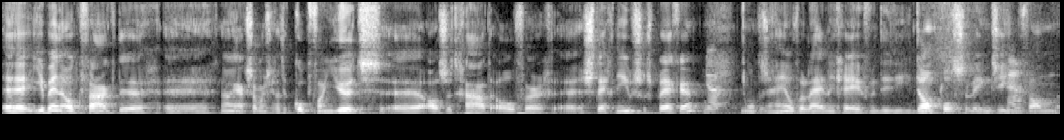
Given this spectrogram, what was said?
-hmm. je bent ook vaak de, nou ja, ik zou maar zeggen, de kop van Jut als het gaat over slecht nieuwsgesprekken. Ja. Want er zijn heel veel leidinggevenden die dan plotseling zien van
